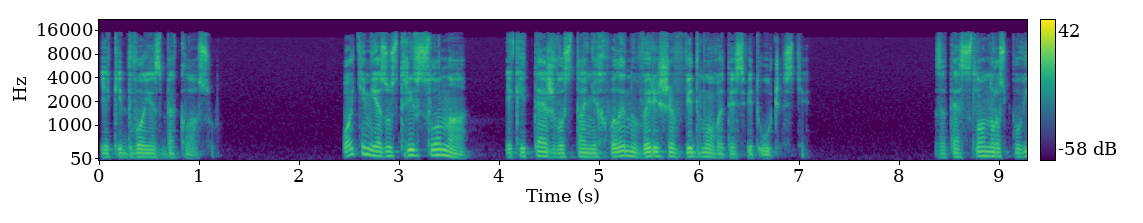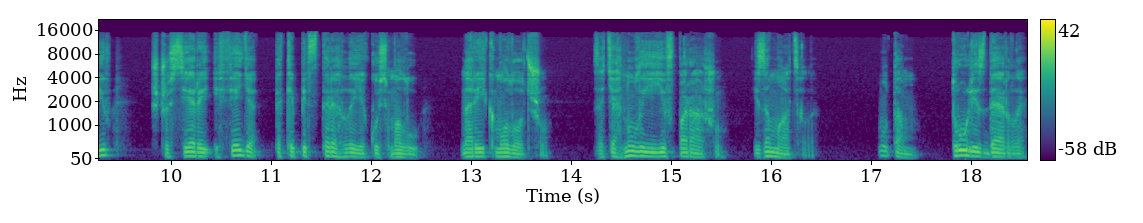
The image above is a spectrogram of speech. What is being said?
як і двоє з Б-класу. Потім я зустрів слона, який теж в останню хвилину вирішив відмовитись від участі. Зате слон розповів, що Сєрий і Федя таки підстерегли якусь малу на рік молодшу, затягнули її в парашу і замацали. Ну там, трулі здерли,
